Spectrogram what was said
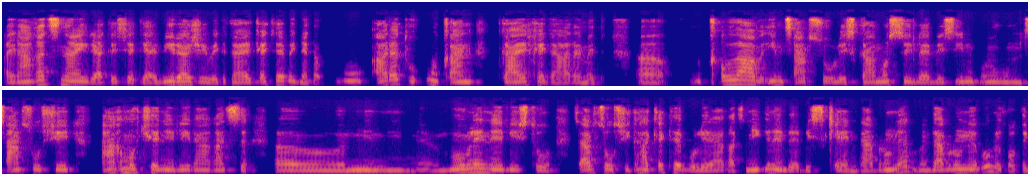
აი რაღაცნაირად ესეთი აი ვირაჟივით გაეკეთებინა და არა თუ უკან გაეხედა არამედ კლავ იმ царსულის გამოსილების იმ царსულში აღმოჩენილი რაღაც მოვლენების თუ царსულში გაკეთებული რაღაც მიგნებებისკენ დაბრუნებულიყო, კი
